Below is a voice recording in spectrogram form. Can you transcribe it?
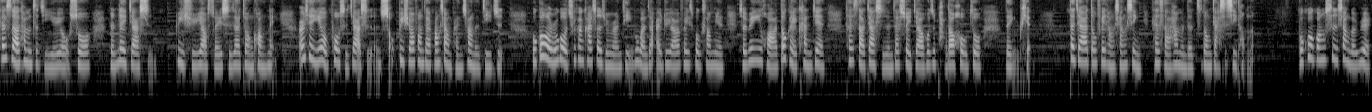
Tesla 他们自己也有说，人类驾驶必须要随时在状况内，而且也有迫使驾驶人手必须要放在方向盘上的机制。不过，如果去看看社群软体，不管在 IG 啊、Facebook 上面，随便一滑都可以看见 Tesla 驾驶人在睡觉或是爬到后座的影片。大家都非常相信 Tesla 他们的自动驾驶系统呢。不过，光是上个月，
